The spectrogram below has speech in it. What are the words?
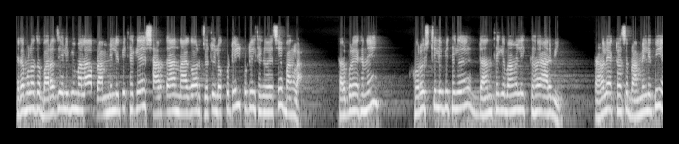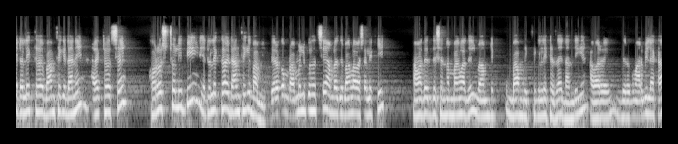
এটা মূলত ভারতীয় লিপিমালা, ব্রাহ্মী লিপি থেকে সারদা, নাগর, জটিল ও কুটিল কুটিল থেকে হয়েছে বাংলা। তারপরে এখানে খরষ্টি লিপি থেকে ডান থেকে বামে লিখতে হয় আরবি। তাহলে একটা হচ্ছে ব্রাহ্মী লিপি, এটা লিখতে হয় বাম থেকে ডানে। আরেকটা হচ্ছে খরষ্ঠ লিপি, এটা লিখতে হয় ডান থেকে বামে। যেরকম ব্রাহ্মী লিপি হচ্ছে, আমরা যে বাংলা ভাষা লিখি, আমাদের দেশের নাম বাংলাদেশ, বাম দিক বাম দিক থেকে লেখা যায়, ডান দিকে। আবার যেরকম আরবি লেখা,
